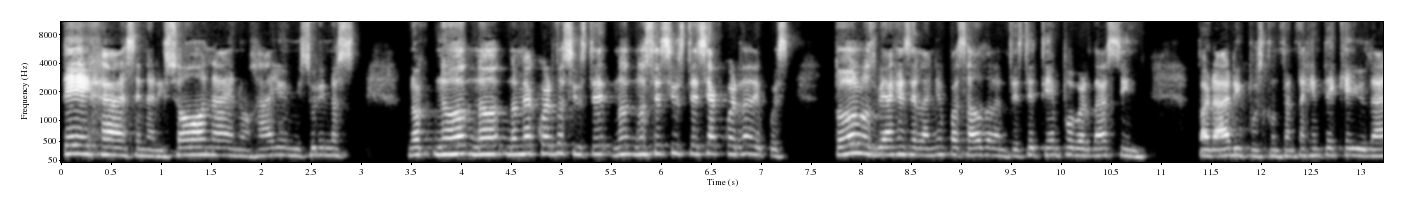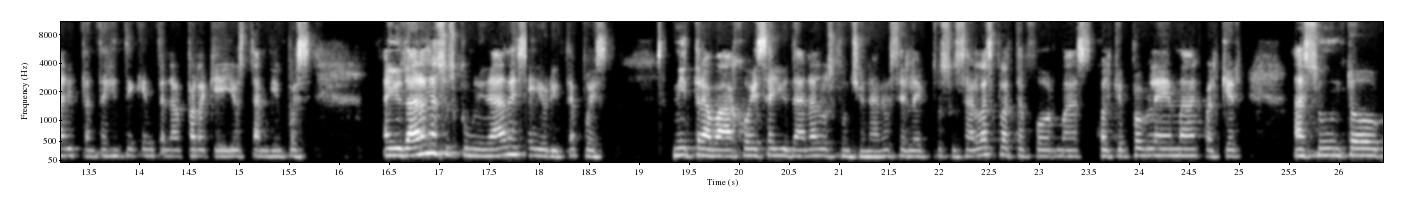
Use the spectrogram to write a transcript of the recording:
Texas, en Arizona, en Ohio, en Missouri. No, no, no, no, me acuerdo si usted, no, no sé si usted se acuerda de pues todos los viajes del año pasado durante este tiempo, ¿verdad? Sin parar y pues con tanta gente que ayudar y tanta gente que entrenar para que ellos también pues ayudaran a sus comunidades y ahorita pues mi trabajo es ayudar a los funcionarios electos, usar las plataformas, cualquier problema, cualquier asunto,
